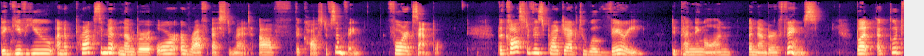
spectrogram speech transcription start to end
they give you an approximate number or a rough estimate of the cost of something. For example, the cost of this project will vary depending on a number of things, but a good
